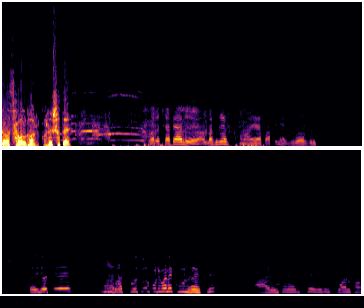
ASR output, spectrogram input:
আবার ছাগল ঘর ঘরের সাথে? ঘরের সাথে আর আলাদা করে আর সময় না বুড়ো আর বুড়ি। তো এই হচ্ছে প্রচুর পরিমাণে কুল হয়েছে। আর এইখানে হচ্ছে আমাদের গোয়াল ঘর।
